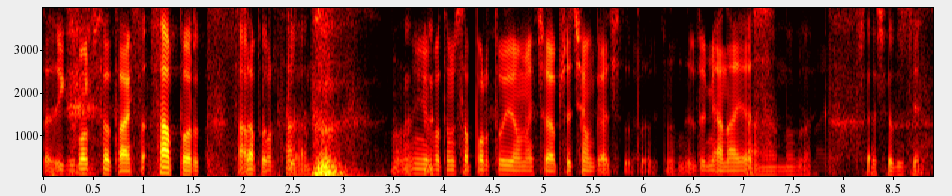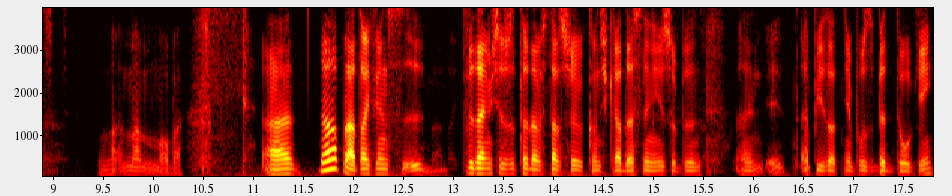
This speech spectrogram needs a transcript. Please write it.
Xboxa tak. Support, support, Support, tak. No, I mnie potem supportują, jak trzeba przeciągać, to, to, wymiana jest. A, no tak, trzeba się odwdzięczyć. ma, mam mowę. E, no dobra, tak więc y, wydaje mi się, że tyle wystarczy kącika Destiny, żeby e, epizod nie był zbyt długi.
